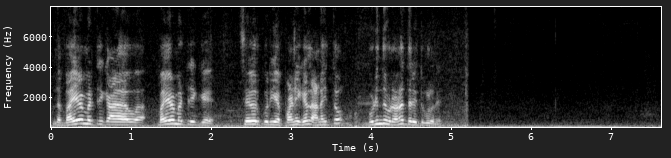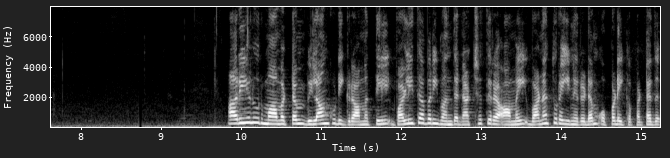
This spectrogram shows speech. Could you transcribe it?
இந்த பயோமெட்ரிக் பயோமெட்ரிக் செய்வதற்குரிய பணிகள் அனைத்தும் முடிந்துவிடும் தெரிவித்துக் கொள்கிறேன். அரியலூர் மாவட்டம் விலாங்குடி கிராமத்தில் வழி தவறி வந்த நட்சத்திர ஆமை வனத்துறையினரிடம் ஒப்படைக்கப்பட்டது.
